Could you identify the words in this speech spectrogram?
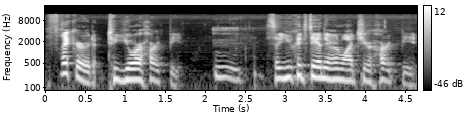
flickered to your heartbeat. Mm. So you could stand there and watch your heartbeat.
